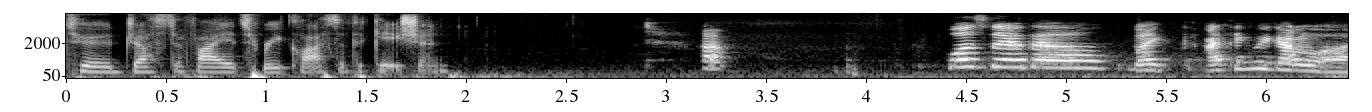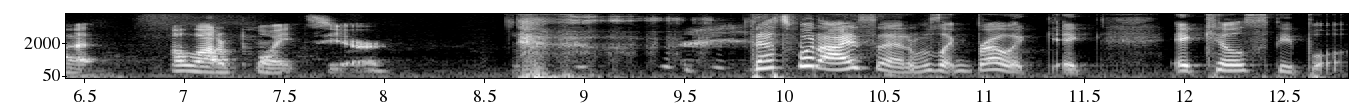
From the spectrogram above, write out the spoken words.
to justify its reclassification. Was there though? Like, I think we got a lot, a lot of points here. That's what I said. I was like, bro, it it, it kills people.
